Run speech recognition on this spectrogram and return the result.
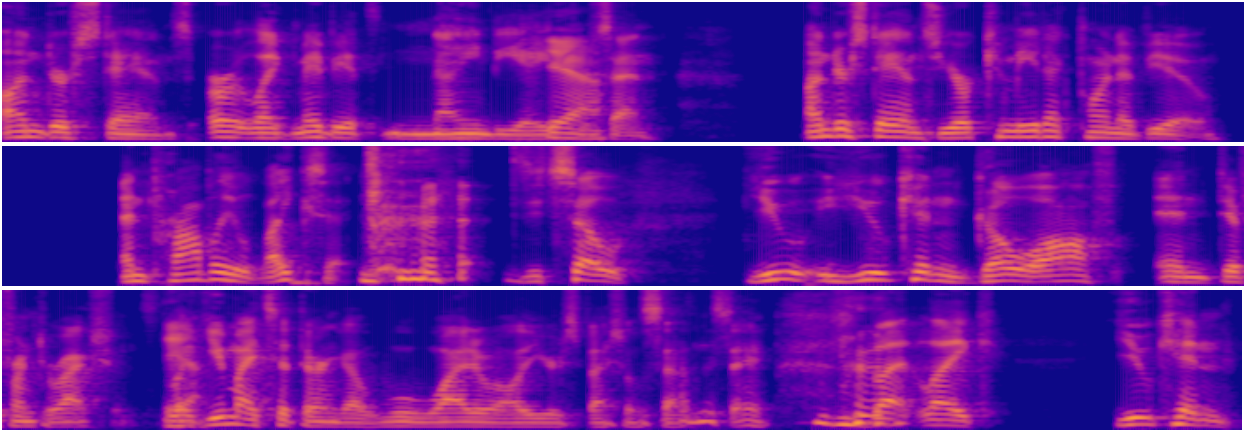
understands, or like maybe it's 98%, understands your comedic point of view and probably likes it. so you you can go off in different directions. Yeah. Like you might sit there and go, "Well, why do all your specials sound the same?" but like you can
